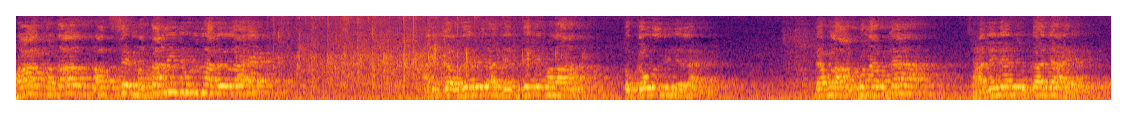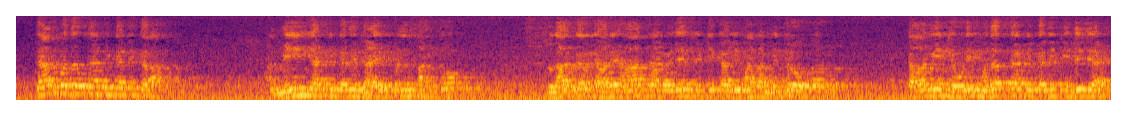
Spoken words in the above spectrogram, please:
पाच हजार सातशे मतांनी निवडून आलेलो आहे. आणि कर्जतच्या जनतेने मला तो कौल दिलेला आहे. त्यामुळे आपण आपल्या झालेल्या चुका ज्या आहेत त्याच बदल त्या ठिकाणी करा. आणि मी या ठिकाणी जाहीरपणे सांगतो सुधाकर घारे हा त्यावेळेस ठिकाणी माझा मित्र होता. त्याला मी जेवढी मदत त्या ठिकाणी केलेली आहे.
